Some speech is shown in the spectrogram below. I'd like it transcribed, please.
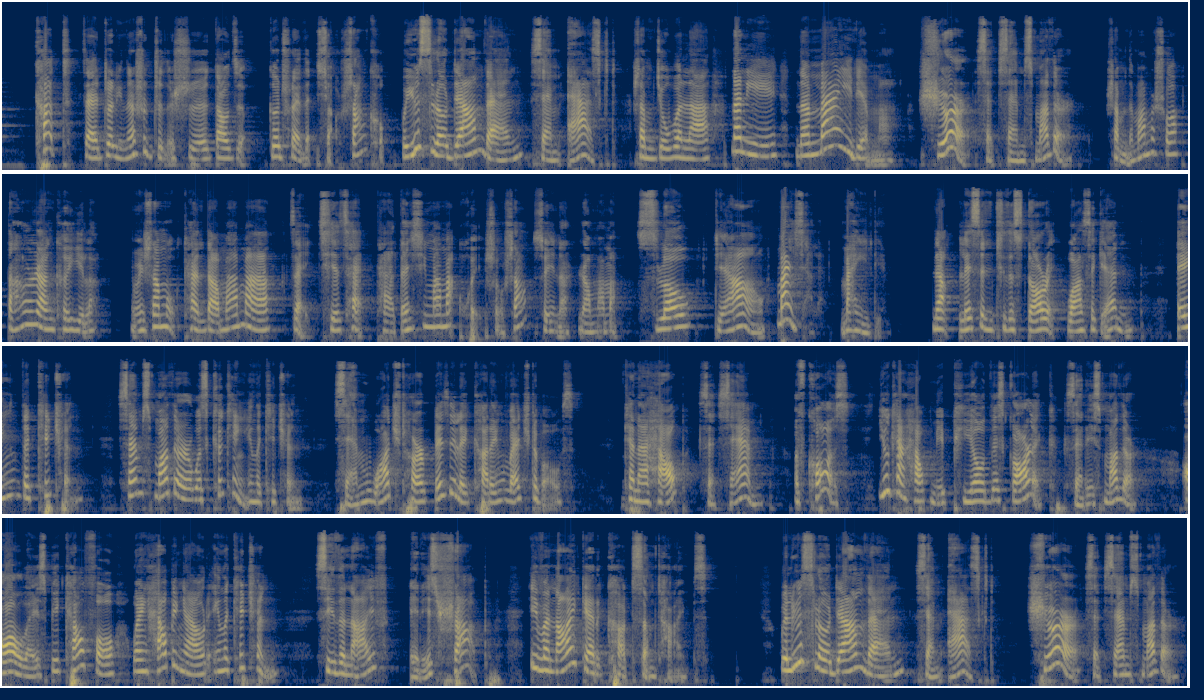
Cut 在这里呢是指的是刀子割出来的小伤口。Will you slow down then? Sam asked. 山姆就问啦：“那你能慢一点吗？”Sure, said Sam's mother. 山姆的妈妈说：“当然可以了。”因为山姆看到妈妈在切菜，他担心妈妈会受伤，所以呢，让妈妈 slow down 慢下来，慢一点。Now listen to the story once again. In the kitchen, Sam's mother was cooking in the kitchen. Sam watched her busily cutting vegetables. Can I help? said Sam. Of course. You can help me peel this garlic, said his mother. Always be careful when helping out in the kitchen. See the knife? It is sharp. Even I get cut sometimes. Will you slow down then? Sam asked. Sure, said Sam's mother.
